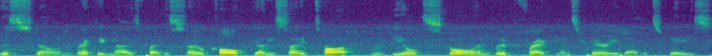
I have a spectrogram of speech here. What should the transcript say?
This stone, recognized by the so-called gunsight top, revealed skull and rib fragments buried at its base.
